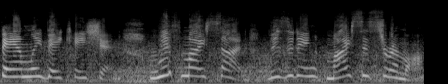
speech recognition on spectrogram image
family vacation with my son, visiting my sister in law.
